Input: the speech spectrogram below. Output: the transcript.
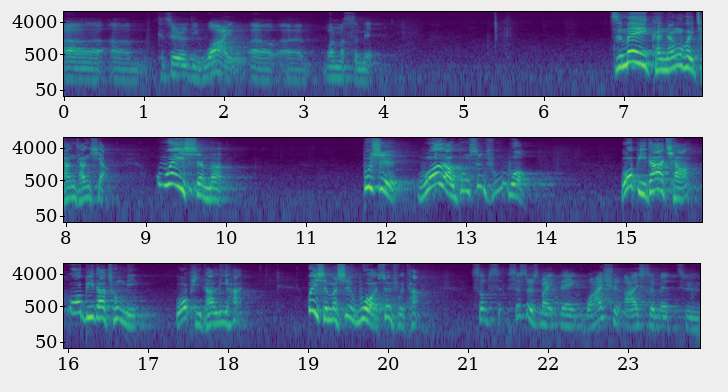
uh, um, consider the why uh, uh, one must submit. 姊妹可能会常常想，为什么不是我老公顺服我？ 我比他强，我比他聪明，我比他厉害，为什么是我顺服他？Some sisters might think, why should I submit to,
